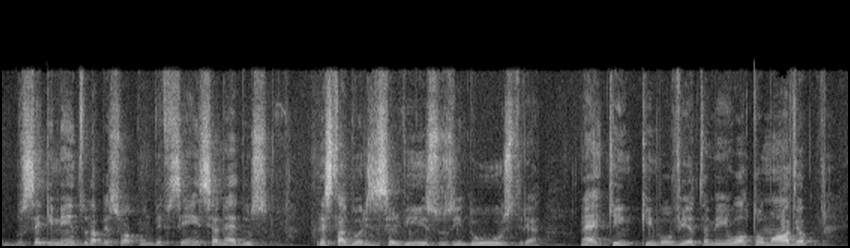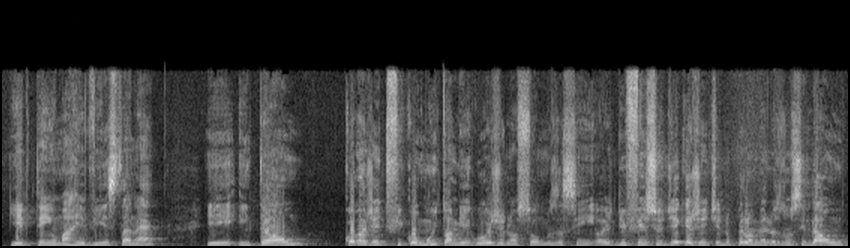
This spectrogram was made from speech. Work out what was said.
do segmento da pessoa com deficiência, né, dos prestadores de serviços, indústria, né, que, que envolvia também o automóvel, e ele tem uma revista, né? E então, como a gente ficou muito amigo hoje, nós somos assim, é difícil o dia que a gente não, pelo menos não se dá um,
